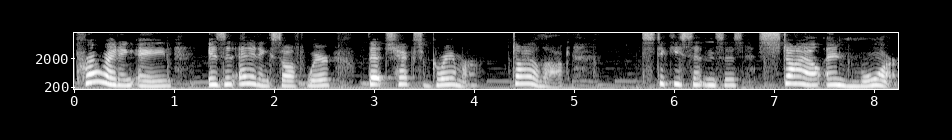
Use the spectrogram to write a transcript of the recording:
Pro Writing Aid is an editing software that checks grammar, dialogue, sticky sentences, style, and more.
